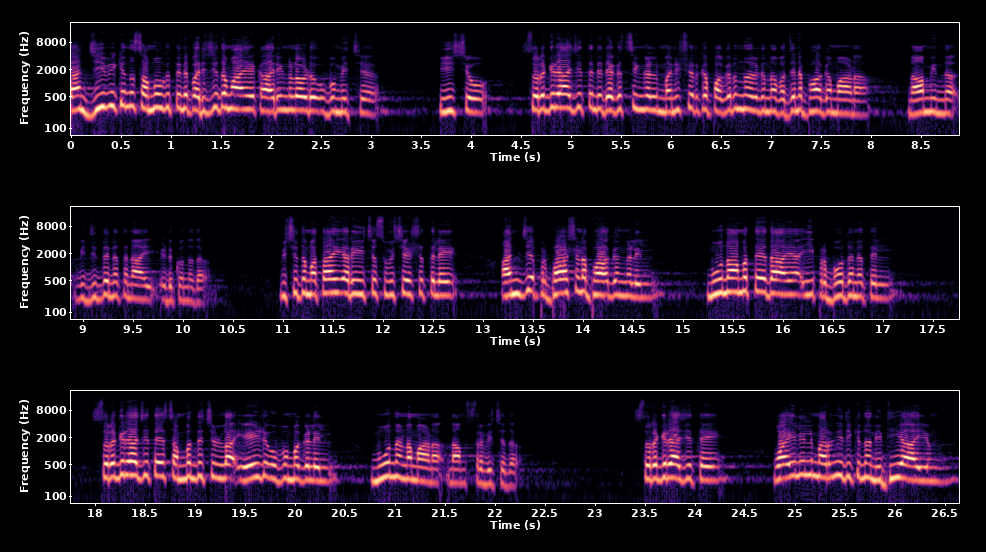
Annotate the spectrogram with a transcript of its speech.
താൻ ജീവിക്കുന്ന സമൂഹത്തിന് പരിചിതമായ കാര്യങ്ങളോട് ഉപമിച്ച് ഈശോ സ്വർഗരാജ്യത്തിന്റെ രഹസ്യങ്ങൾ മനുഷ്യർക്ക് പകർന്നു നൽകുന്ന വചനഭാഗമാണ് നാം ഇന്ന് വിചിന്തനത്തിനായി എടുക്കുന്നത്. വിശുദ്ധ മത്തായി അറിയിച്ച സുവിശേഷത്തിലെ അഞ്ച് പ്രഭാഷണ ഭാഗങ്ങളിൽ മൂന്നാമത്തേതായ ഈ പ്രബോധനത്തിൽ സ്വർഗരാജ്യത്തെ സംബന്ധിച്ചുള്ള ഏഴ് ഉപമകളിൽ മൂന്നെണ്ണമാണ് നാം ശ്രവിച്ചത്. സ്വർഗരാജ്യത്തെ വയലിൽ മറിഞ്ഞിരിക്കുന്ന നിധിയായും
